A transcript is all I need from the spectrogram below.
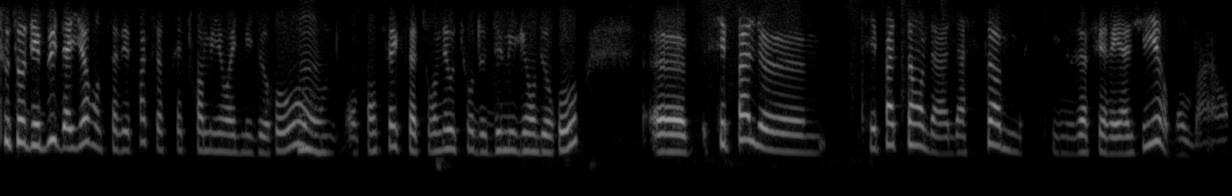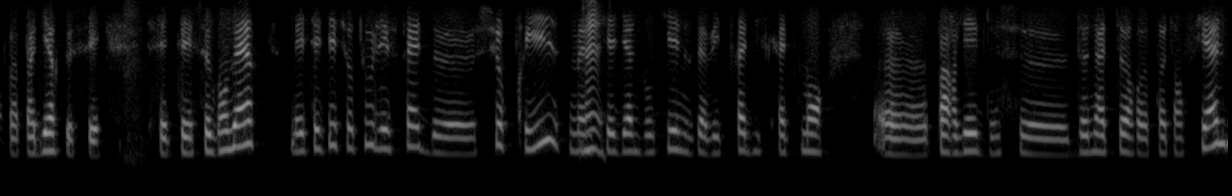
Tout au début, d'ailleurs, on ne savait pas que ça serait 3 millions et demi d'euros. Hmm. On, on, pensait que ça tournait autour de 2 millions d'euros. Euh, c'est pas le, c'est pas tant la, somme qui nous a fait réagir. Bon, bah, on va pas dire que c'est, c'était secondaire, mais c'était surtout l'effet de surprise, même si Eliane Vauquier nous avait très discrètement euh, parlé de ce donateur potentiel.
